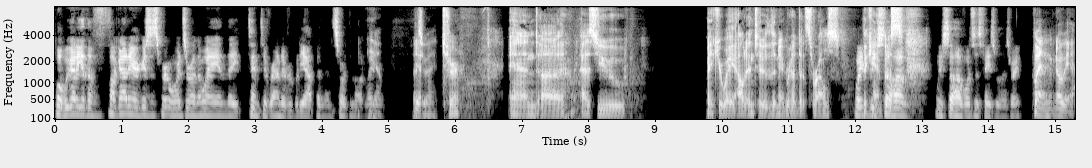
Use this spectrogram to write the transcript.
well, we got to get the fuck out of here because the spirit wards are on the way, and they tend to round everybody up and then sort them out later. That's right. Sure. And uh, as you make your way out into the neighborhood that surrounds Wait, the we campus, still have we still have what's his face with us, right? When? Oh yeah.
